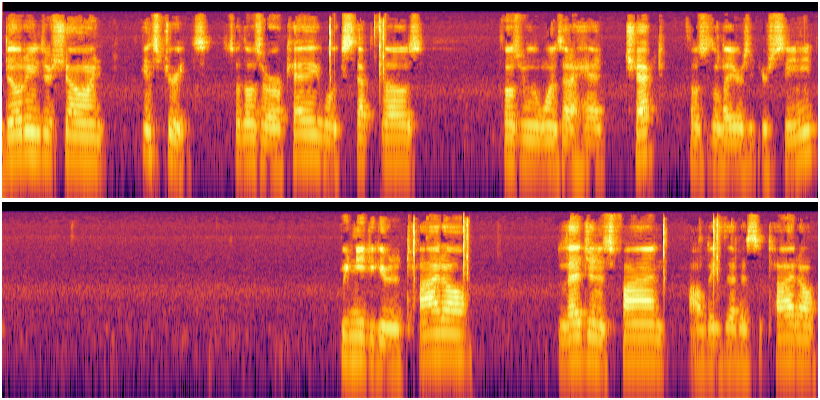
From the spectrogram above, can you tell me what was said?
buildings are showing, and streets. So those are okay. We'll accept those. Those were the ones that I had checked. Those are the layers that you're seeing. We need to give it a title. Legend is fine. I'll leave that as the title.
